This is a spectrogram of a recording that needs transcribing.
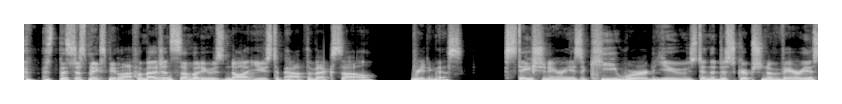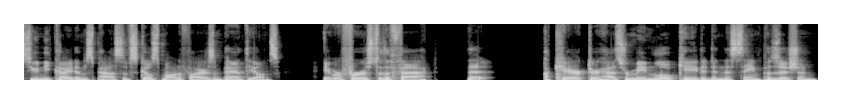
this just makes me laugh. Imagine somebody who's not used to Path of Exile reading this. Stationary is a key word used in the description of various unique items, passive skills, modifiers, and pantheons. It refers to the fact that a character has remained located in the same position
